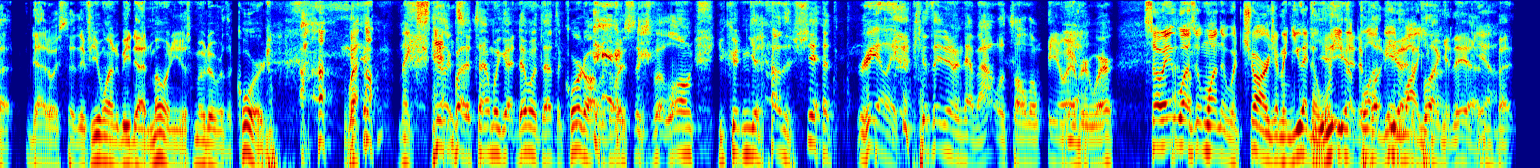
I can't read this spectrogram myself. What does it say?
But dad always said if you wanted to be done mowing, you just moved over the cord. well, makes like sense. by the time we got done with that, the cord was only six foot long. You couldn't get out of the shed Really? because they didn't have outlets all the you know Yeah. everywhere. So it wasn't one that would charge. I mean, you had to You, leave it plugged in had while to you plug it in. Yeah. But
